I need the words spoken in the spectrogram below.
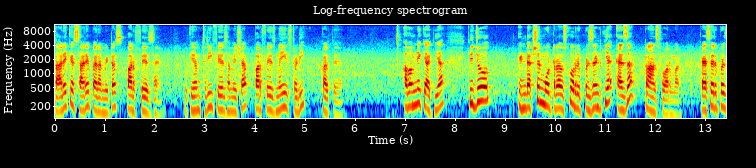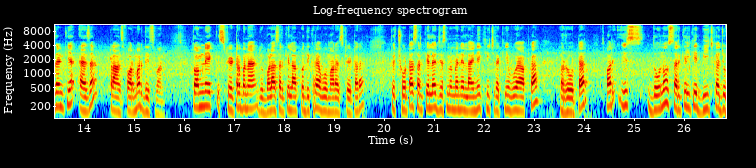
सारे के सारे पैरामीटर्स पर फ़ेज़ हैं, क्योंकि हम थ्री फ़ेज़ हमेशा पर फ़ेज़ में ही स्टडी करते हैं। अब हमने क्या किया कि जो इंडक्शन मोटर है, उसको रिप्रेजेंट किया एज अ ट्रांसफार्मर कैसे रिप्रेजेंट किया? As a transformer this one तो हमने एक स्टेटर बनाया, जो बड़ा सर्किल आपको दिख रहा है, वो हमारा स्टेटर है। जो छोटा सर्किल है, जिसमें मैंने लाइनें खींच रखी हैं, वो है आपका रोटर और इस दोनों सर्किल के बीच का जो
